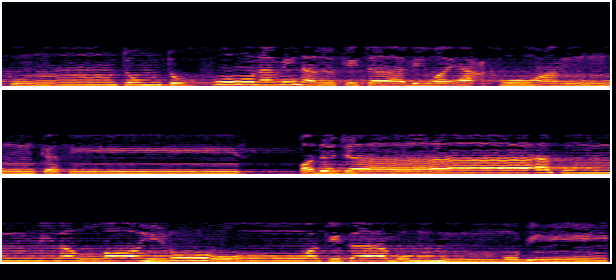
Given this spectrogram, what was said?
كُنتُمْ تُخْفُونَ مِنَ الْكِتَابِ وَيَعْفُو عَن كَثِيرٍ قَدْ جَاءَكُم مِّنَ اللَّهِ نُورٌ وَكِتَابٌ مُّبِينٌ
